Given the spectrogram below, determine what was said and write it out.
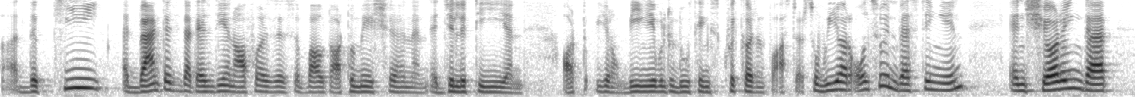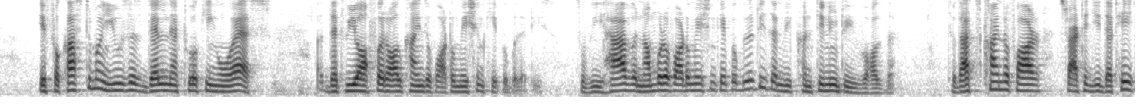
Uh, the key advantage that SDN offers is about automation and agility and you know, being able to do things quicker and faster. So we are also investing in ensuring that if a customer uses Dell Networking OS, uh, that we offer all kinds of automation capabilities. So we have a number of automation capabilities and we continue to evolve them. So that's kind of our strategy that hey,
